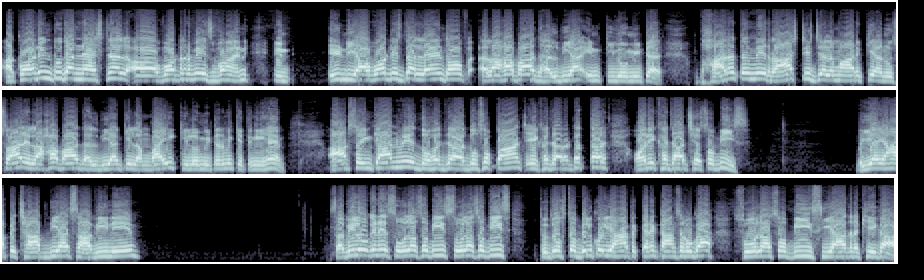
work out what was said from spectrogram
according to the national waterways one in India what is the length of Allahabad Haldia in kilometre Bharat में राष्ट्रीय जलमार्ग के अनुसार इलाहाबाद हल्दिया की लंबाई किलोमीटर में कितनी है? आठ सौ इक्यानवे, दो हज़ार दो सौ पाँच, एक हज़ार अठहत्तर और एक हज़ार छह सौ बीस। भैया, यहाँ पे छाप दिया सावी ने। सभी लोगों ने 1620 1620 तो दोस्तों, बिल्कुल यहाँ पे करेक्ट आंसर होगा। 1620 याद रखिएगा।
